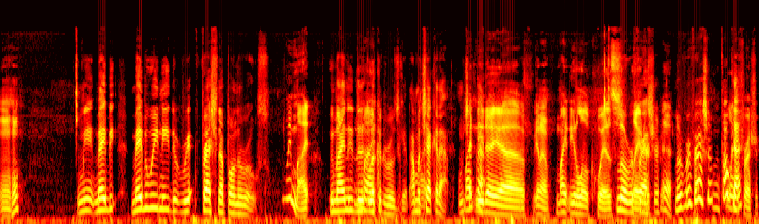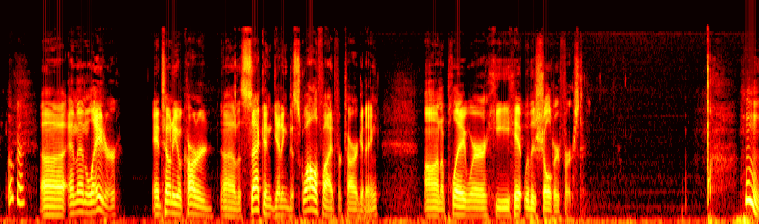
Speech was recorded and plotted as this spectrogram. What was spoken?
Mm-hmm. I mean, maybe maybe we need to re- freshen up on the rules. We might. We might need to might. look at the rules again. I'm gonna Might. check it out. I'm Might need out. a uh, you know might need a little quiz, Little later. refresher. Yeah. Little refresher. A little refresher. Okay. Uh, and then later, Antonio Carter uh, the second getting disqualified for targeting on a play where he hit with his shoulder first. Hmm.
